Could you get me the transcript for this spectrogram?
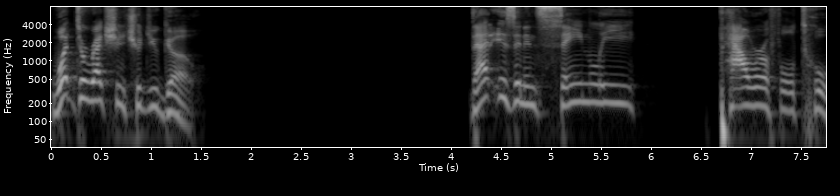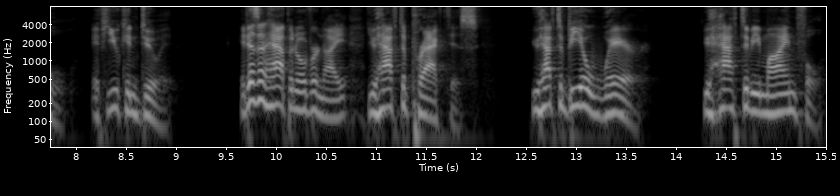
What direction should you go? That is an insanely powerful tool if you can do it. It doesn't happen overnight. You have to practice. You have to be aware. You have to be mindful.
